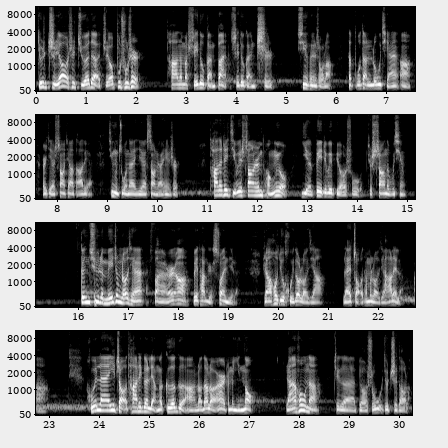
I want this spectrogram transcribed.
就是只要是觉得只要不出事儿。他他妈谁都敢办，谁都敢吃，心狠手辣。他不但搂钱啊，而且上下打点，净做那些丧良心事儿。他的这几位商人朋友也被这位表叔就伤得不轻，跟去了没挣着钱，反而啊被他给算计了，然后就回到老家来找他们老家来了啊。回来一找他这个两个哥哥啊，老大老二这么一闹，然后呢，这个表叔就知道了。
